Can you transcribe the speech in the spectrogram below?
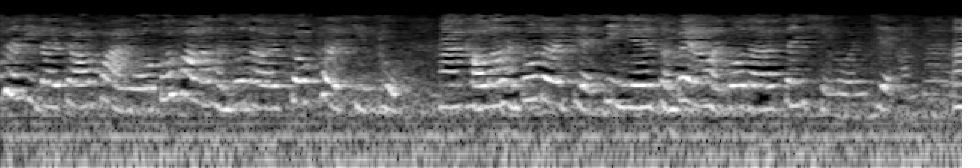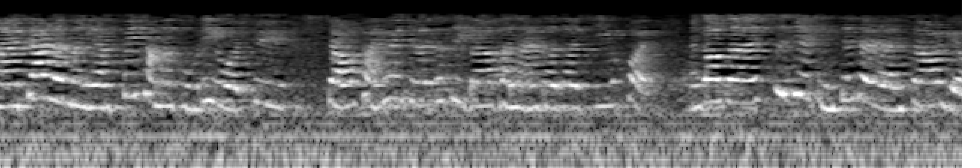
顺利的交换，我规划了很多的修课进度，那考了很多的检定，也准备了很多的申请文件。啊，家人们也非常的鼓励我去交换，因为觉得这是一个很难得的机会，能够跟世界顶尖的人交流，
